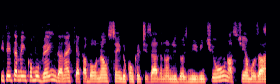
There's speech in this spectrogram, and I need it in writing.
E tem também como venda, né, que acabou não sendo concretizada no ano de 2021, nós tínhamos a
